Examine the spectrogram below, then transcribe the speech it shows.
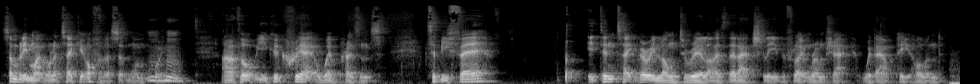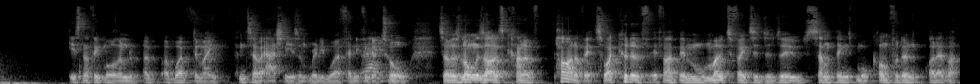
Somebody might want to take it off of us at one point. Mm-hmm. And I thought, well, you could create a web presence. To be fair, it didn't take very long to realise that actually the Floating Rum Shack without Pete Holland is nothing more than a, a web domain, and so it actually isn't really worth anything Right. at all. So as long as I was kind of part of it, so I could have, if I'd been more motivated to do some things, more confident, whatever.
